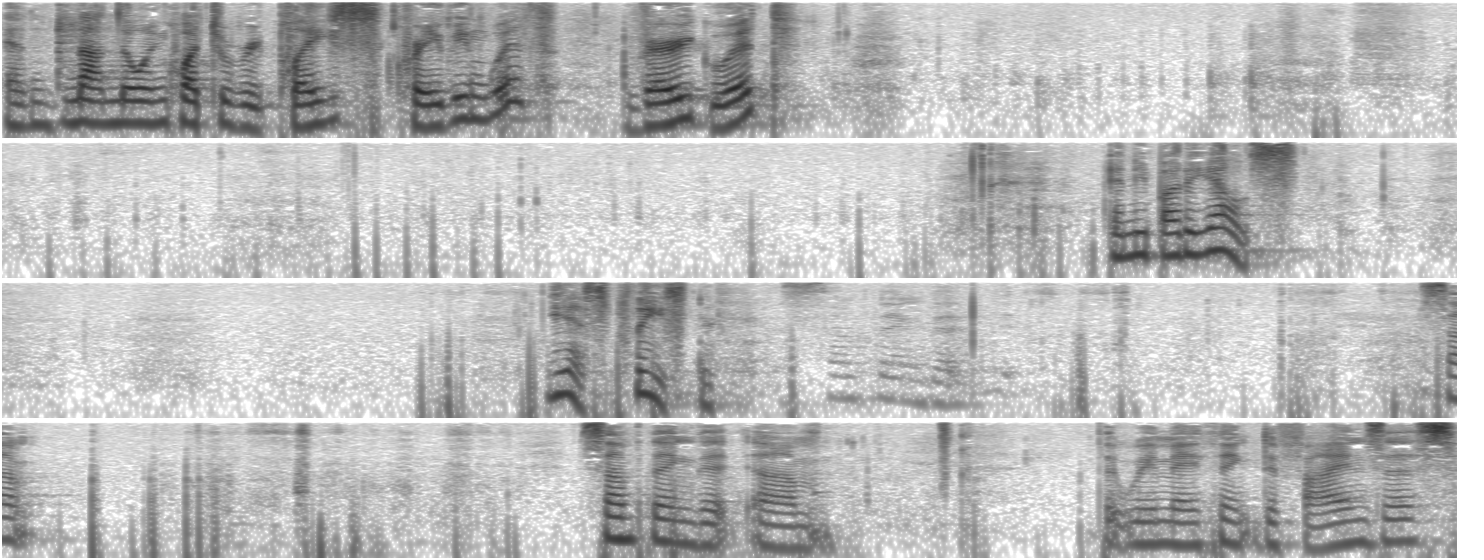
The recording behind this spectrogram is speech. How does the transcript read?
and not knowing what to replace craving with. Very good. Anybody else? Yes, please. Something that some something that um, that we may think defines us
